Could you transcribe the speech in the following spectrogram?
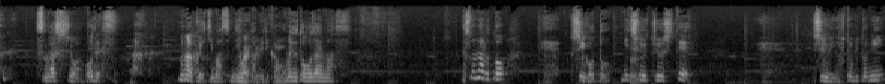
菅首相は5です。うまくいきます。日本とアメリカ。おめでとうございます。でそうなると、えー仕事に集中して、えー周囲の人々に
